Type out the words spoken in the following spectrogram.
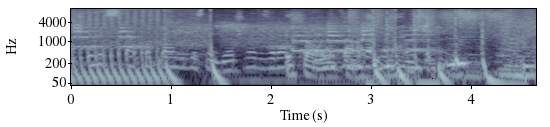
Başka bir sistem toplama videosunda görüşmek üzere. Kendinize iyi bakın.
